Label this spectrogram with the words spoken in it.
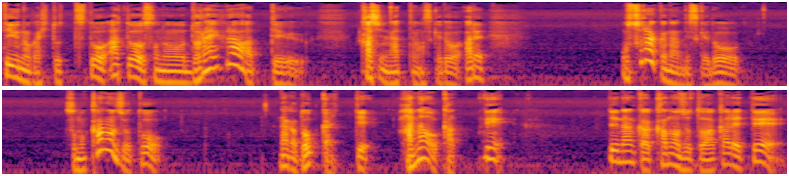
ていうのが一つとあとその「ドライフラワー」っていう歌詞になってますけどあれおそらくなんですけどその彼女となんかどっか行って花を買ってでなんか彼女と別れて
